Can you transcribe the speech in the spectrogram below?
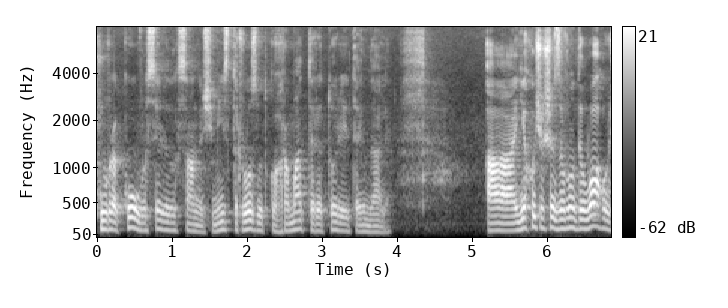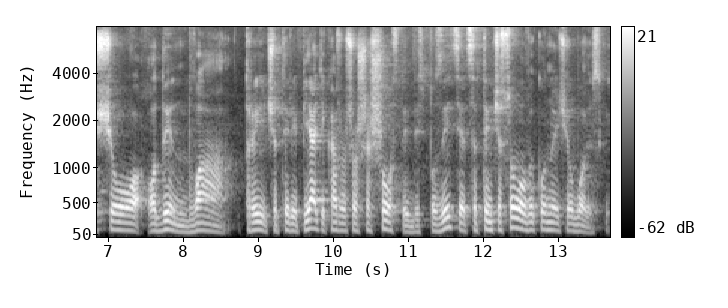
Шкураков Василь Олександрович, міністр розвитку громад, території і так далі. А я хочу ще звернути увагу, що один, два, три, чотири, п'ять і кажуть, що ще шостий десь позиція це тимчасово виконуючі обов'язки.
